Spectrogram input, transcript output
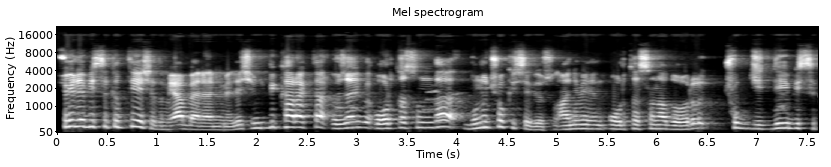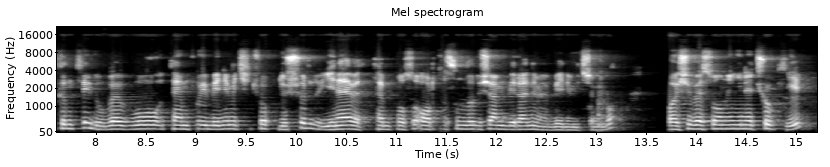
şöyle bir sıkıntı yaşadım ya ben animede. Şimdi bir karakter özellikle ortasında bunu çok hissediyorsun. Animenin ortasına doğru çok ciddi bir sıkıntıydı ve bu tempoyu benim için çok düşürdü. Yine evet temposu ortasında düşen bir anime benim için bu. Başı ve sonu yine çok iyi.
